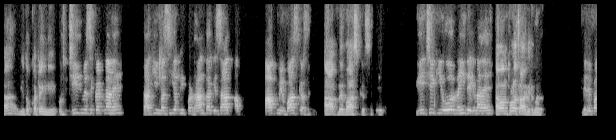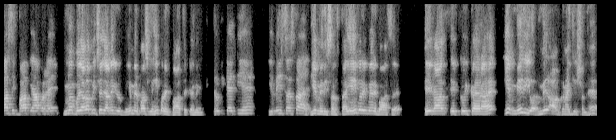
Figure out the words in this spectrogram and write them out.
हाँ ये तो कटेंगे। उस चीज़ में से कटना है ताकि मसीह अपनी प्रधानता के साथ अप, आप में वास कर सके। आप में वास कर सके। पीछे की ओर नहीं देखना है। अब हम थोड़ा सा आगे बढ़े। मेरे पास एक बात यहाँ पर है। मैं ज़्यादा पीछे जाने की ज़रूरत नहीं है मेरे पास यहीं पर एक बात है कहने की। जो कि कहती है ये मेरी संस्था है। ये मेरी संस्था है यहीं पर एक मेरे पास है। एक आद एक कोई कह रहा है ये मेरी और मेरा ऑर्गेनाइजेशन है।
